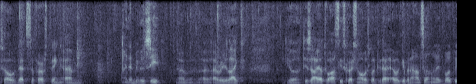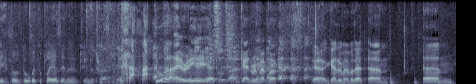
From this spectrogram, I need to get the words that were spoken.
So that's the first thing, um, and then we will see. I, I really like your desire to ask these questions always, but did I ever give an answer on it? What we will do with the players in the in the do I really? I can't remember. yeah, I can't remember that. Um, um,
